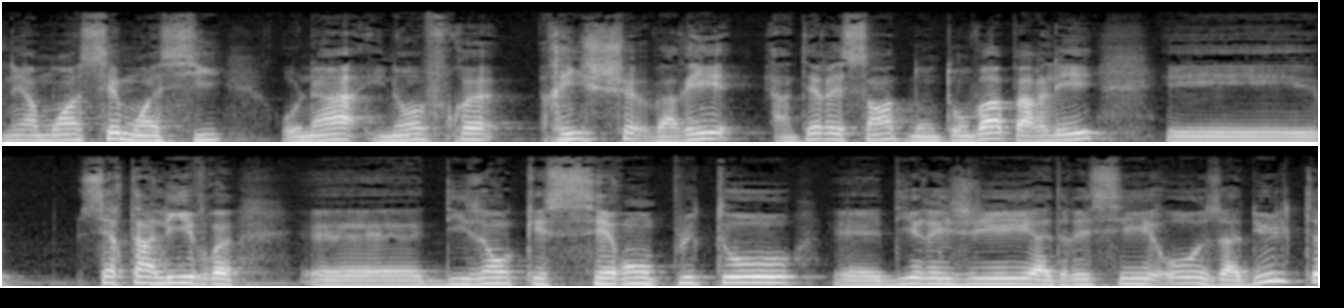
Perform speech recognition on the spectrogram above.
néanmoins, ces mois-ci, on a une offre riche, variée, intéressante dont on va parler et certains livres, euh, disons que seront plutôt euh, dirigés, adressés aux adultes,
